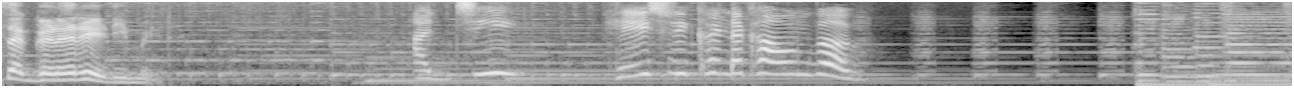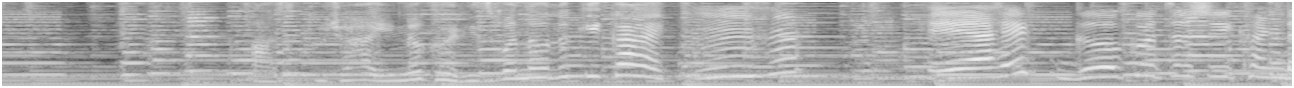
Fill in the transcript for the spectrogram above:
सगळं रेडीमेड आजी हे श्रीखंड खाऊन बघ. आज तुझ्या आईनं घरीच बनवलं की काय. हे आहे गोकुळचं श्रीखंड.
